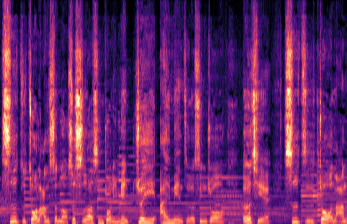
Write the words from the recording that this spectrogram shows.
狮子座男生哦，是十二星座里面最爱面子的星座哦，而且狮子座男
